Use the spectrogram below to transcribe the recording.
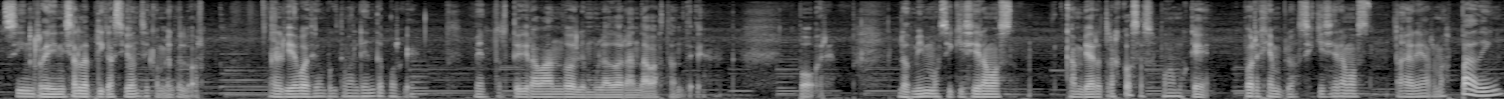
sin reiniciar la aplicación se cambia el color. El video puede ser un poquito más lento porque mientras estoy grabando el emulador anda bastante pobre. Lo mismo si quisiéramos cambiar otras cosas. Supongamos que, por ejemplo, si quisiéramos agregar más padding,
